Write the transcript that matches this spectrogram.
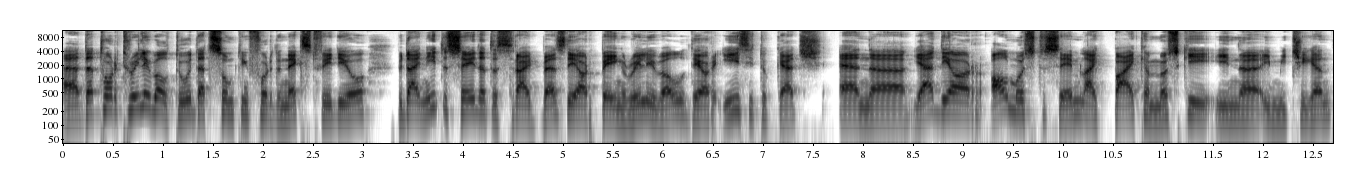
Uh, that worked really well too, that's something for the next video. But I need to say that the striped bass, they are paying really well. They are easy to catch. And uh, yeah, they are almost the same like pike and muskie in, uh, in Michigan.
